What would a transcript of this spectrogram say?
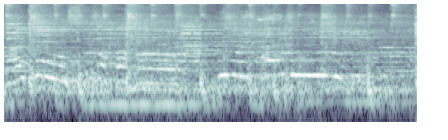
Michaels! Oh, you went ugly!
